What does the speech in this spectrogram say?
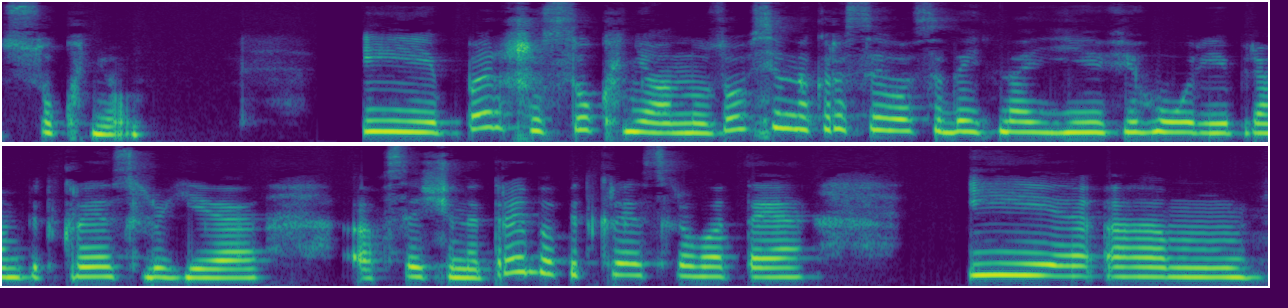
сукню. І перша сукня ну, зовсім некрасиво сидить на її фігурі, прям підкреслює все, що не треба підкреслювати. І ем,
